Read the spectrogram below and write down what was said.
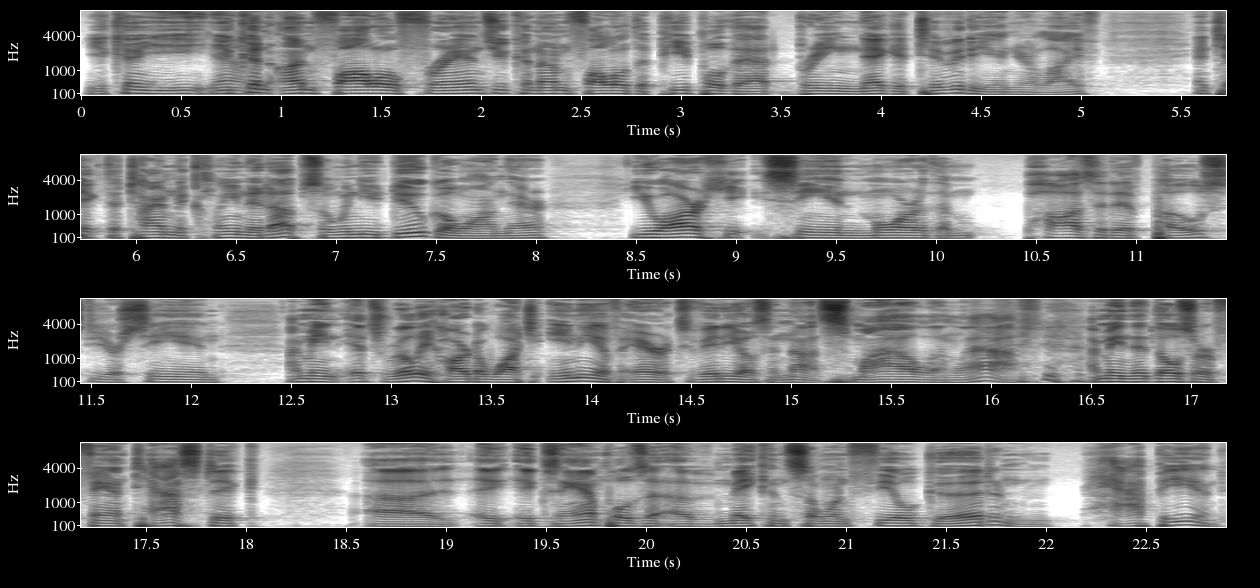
You can you, yeah. you can unfollow friends, you can unfollow the people that bring negativity in your life and take the time to clean it up. So when you do go on there, you are he- seeing more of the positive post. You're seeing I mean, it's really hard to watch any of Eric's videos and not smile and laugh. I mean, that those are fantastic uh, examples of making someone feel good and happy, and,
